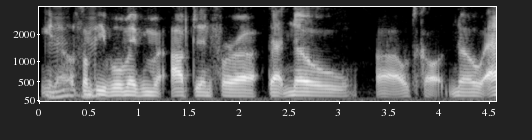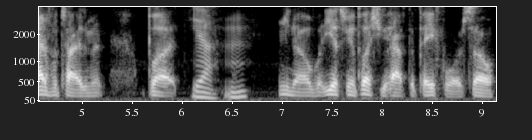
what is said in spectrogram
You know, mm-hmm. some people maybe opt in for uh, that no, uh, what's it called, no advertisement, but yeah. Mm-hmm you know, but ESPN Plus you have to pay for. So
